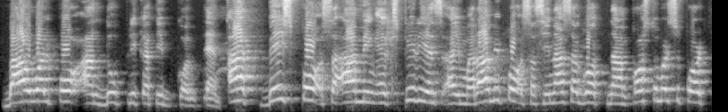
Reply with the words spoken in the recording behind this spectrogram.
bawal po ang duplicative content. At based po sa aming experience ay marami po sa sinasagot ng customer support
